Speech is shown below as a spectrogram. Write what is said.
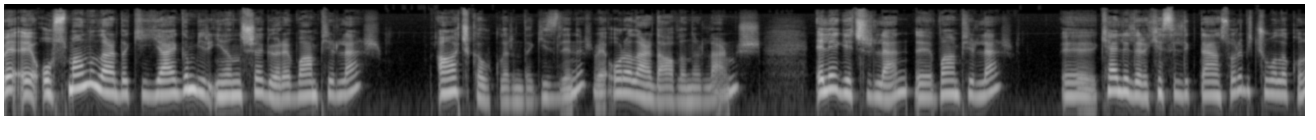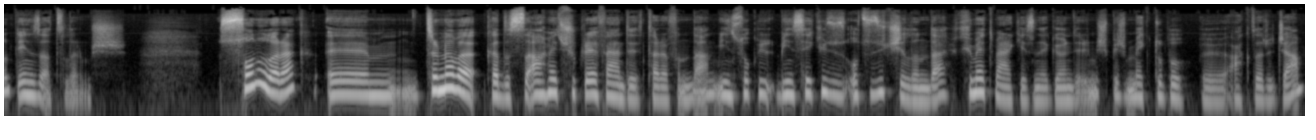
Ve e, Osmanlılardaki yaygın bir inanışa göre vampirler ağaç kavuklarında gizlenir ve oralarda avlanırlarmış. Ele geçirilen e, vampirler e, kelleleri kesildikten sonra bir çuvala konup denize atılırmış. Son olarak e, Tırnava Kadısı Ahmet Şükrü Efendi tarafından 1833 yılında hükümet merkezine gönderilmiş bir mektubu e, aktaracağım.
